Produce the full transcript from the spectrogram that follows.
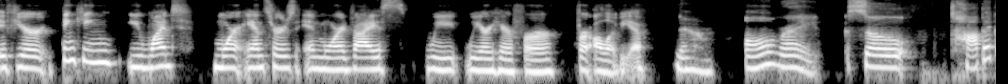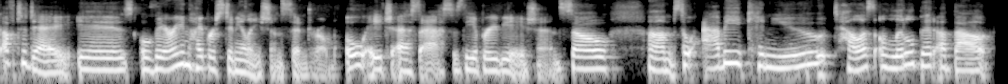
if you're thinking you want more answers and more advice we we are here for for all of you. Yeah. All right. So topic of today is ovarian hyperstimulation syndrome ohss is the abbreviation. So um, so abby can you tell us a little bit about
